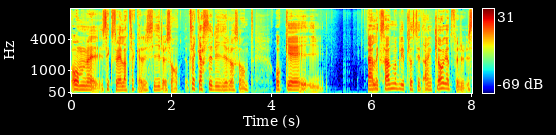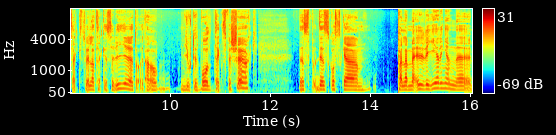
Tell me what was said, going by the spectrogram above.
om eh, sexuella trakasserier och sånt. Trakasserier och sånt. Och eh, Alex blir plötsligt anklagad för sexuella trakasserier, och har gjort ett våldtäktsförsök. Den, den skotska regeringen eh,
